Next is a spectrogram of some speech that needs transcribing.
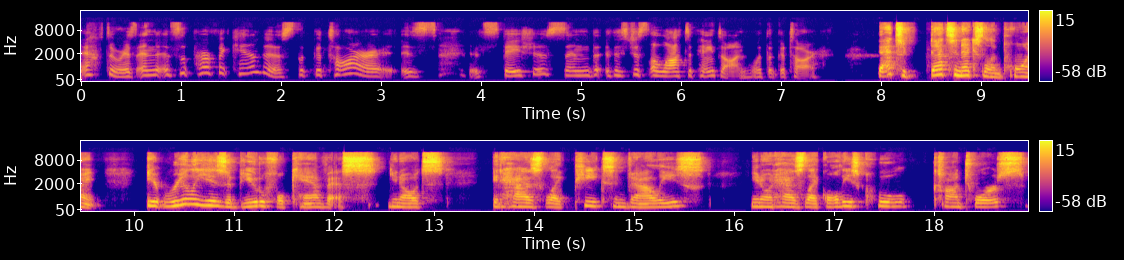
afterwards. And it's the perfect canvas. The guitar is it's spacious and there's just a lot to paint on with the guitar. That's a that's an excellent point it really is a beautiful canvas. You know, it's it has like peaks and valleys. You know, it has like all these cool contours,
